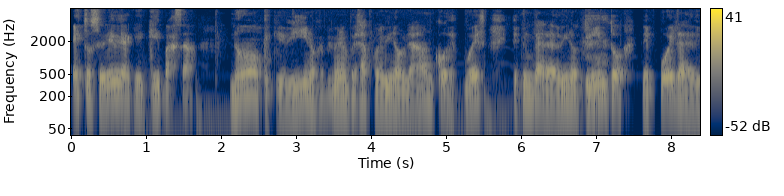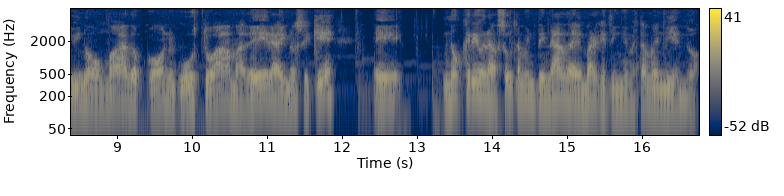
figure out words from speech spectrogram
esto se debe a que, ¿qué pasa? No, que, que vino, que primero empezás por el vino blanco, después te pintan la de vino tinto, después la de vino ahumado con gusto a madera y no sé qué. Eh, no creo en absolutamente nada del marketing que me están vendiendo.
